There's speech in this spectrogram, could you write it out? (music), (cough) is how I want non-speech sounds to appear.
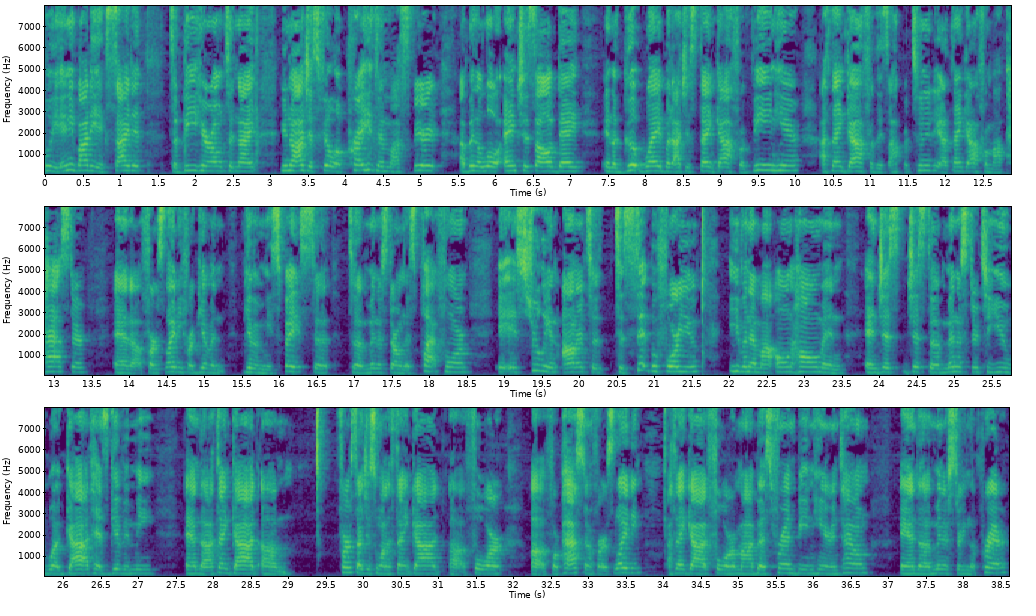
Anybody excited to be here on tonight? You know, I just feel a praise in my spirit. I've been a little anxious all day in a good way, but I just thank God for being here. I thank God for this opportunity. I thank God for my pastor and uh, first lady for giving giving me space to to minister on this platform. It's truly an honor to to sit before you, even in my own home, and and just just to minister to you what God has given me. And uh, I thank God. Um, first, I just want to thank God uh, for uh, for Pastor and First Lady. I thank God for my best friend being here in town and uh, ministering the prayer.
